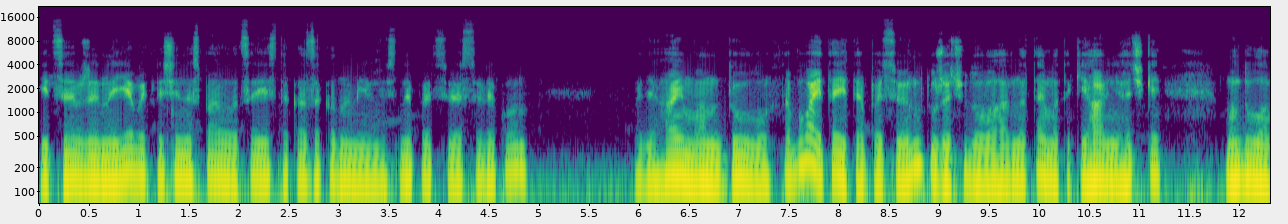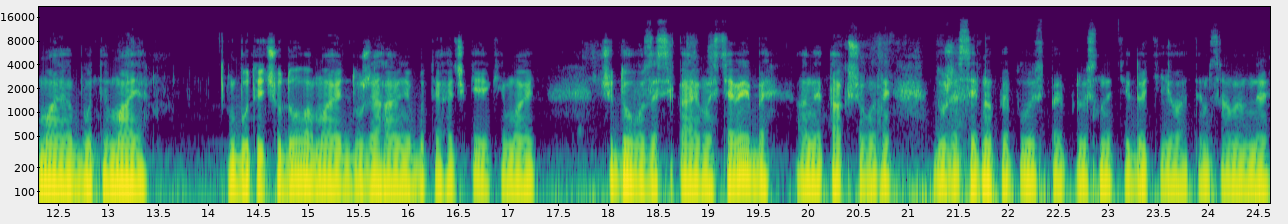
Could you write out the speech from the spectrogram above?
І це вже не є виключення з правила, це є така закономірність. Не працює силікон, Одягай мандулу. А буває те і те працює. Ну дуже чудова, гарна тема, такі гарні гачки. Мандула має бути, має бути чудова, мають дуже гарні бути гачки, які мають чудову засікаємость риби, а не так, що вони дуже сильно приплюс, приплюснуті до тіла, тим самим не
